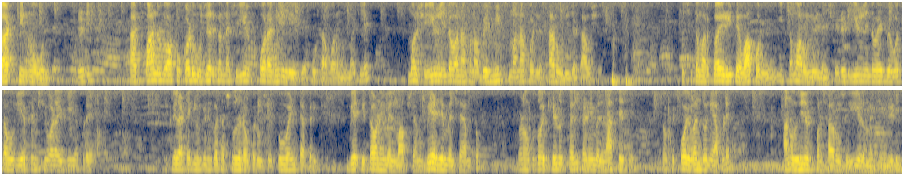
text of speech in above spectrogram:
ગાંઠથી ન હોય. રેડી આ પાંદડું આખું કડવું શેર કરી નાખશે. ઈળ ખોરાક નહીં લઈ કે પૂરતા પ્રમાણમાં એટલે મરશે. ઈળની દવા નાખવાનો બે મિક્સમાં નાખો એટલે સારું રિઝલ્ટ આવશે. પછી તમારે કઈ રીતે વાપરવું એ તમારો નિર્ણય છે. રેડી ઈળની તો એક બે બતાવું જે એફએમસી વાળા જે આપણે પહેલાં ટેકનિકની કરતાં સુધારો કર્યું છે ટુ વેન્ટા કરી. બેથી ત્રણ એમએલ માપ છે આનું બે જ એમએલ છે આમ તો. પણ તોય ખેડૂત ત્રણ ત્રણ એમએલ નાખે છે. તો કે કોઈ વાંધો નહીં આપણે. આનું રિઝલ્ટ પણ સારું છે ઈયળ માટે રેડી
